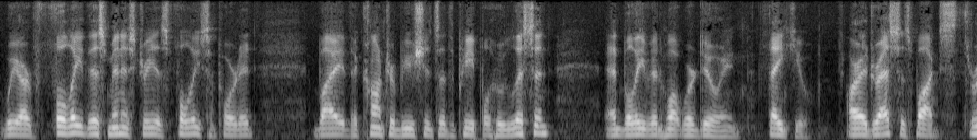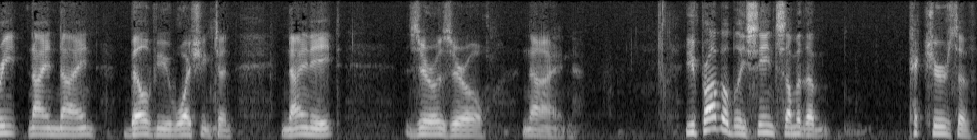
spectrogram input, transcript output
We are fully, this ministry is fully supported by the contributions of the people who listen and believe in what we're doing. Thank you. Our address is Box 399, Bellevue, Washington, 98009. You've probably seen some of the pictures of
